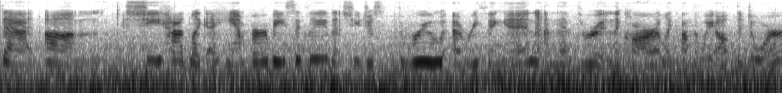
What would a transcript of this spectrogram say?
that um, she had like a hamper basically that she just threw everything in and then threw it in the car like on the way out the door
